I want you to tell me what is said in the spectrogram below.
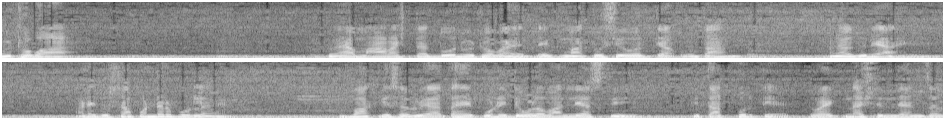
विठोबा या महाराष्ट्रात दोन विठोबा आहेत. एक मातोश्रीवरती होता आणि अजूनही आहे आणि दुसरा पंढरपूरला आहे. बाकी सगळे आता हे कोणी देवळं बांधली असती ती तात्पुरती आहेत. तेव्हा एकनाथ शिंद्यांचं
